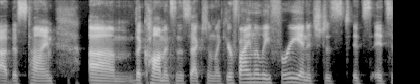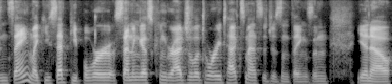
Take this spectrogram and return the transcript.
at this time, um, the comments in the section, like you're finally free. And it's just it's it's insane. Like you said, people were sending us congratulatory text messages and things. And you know,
